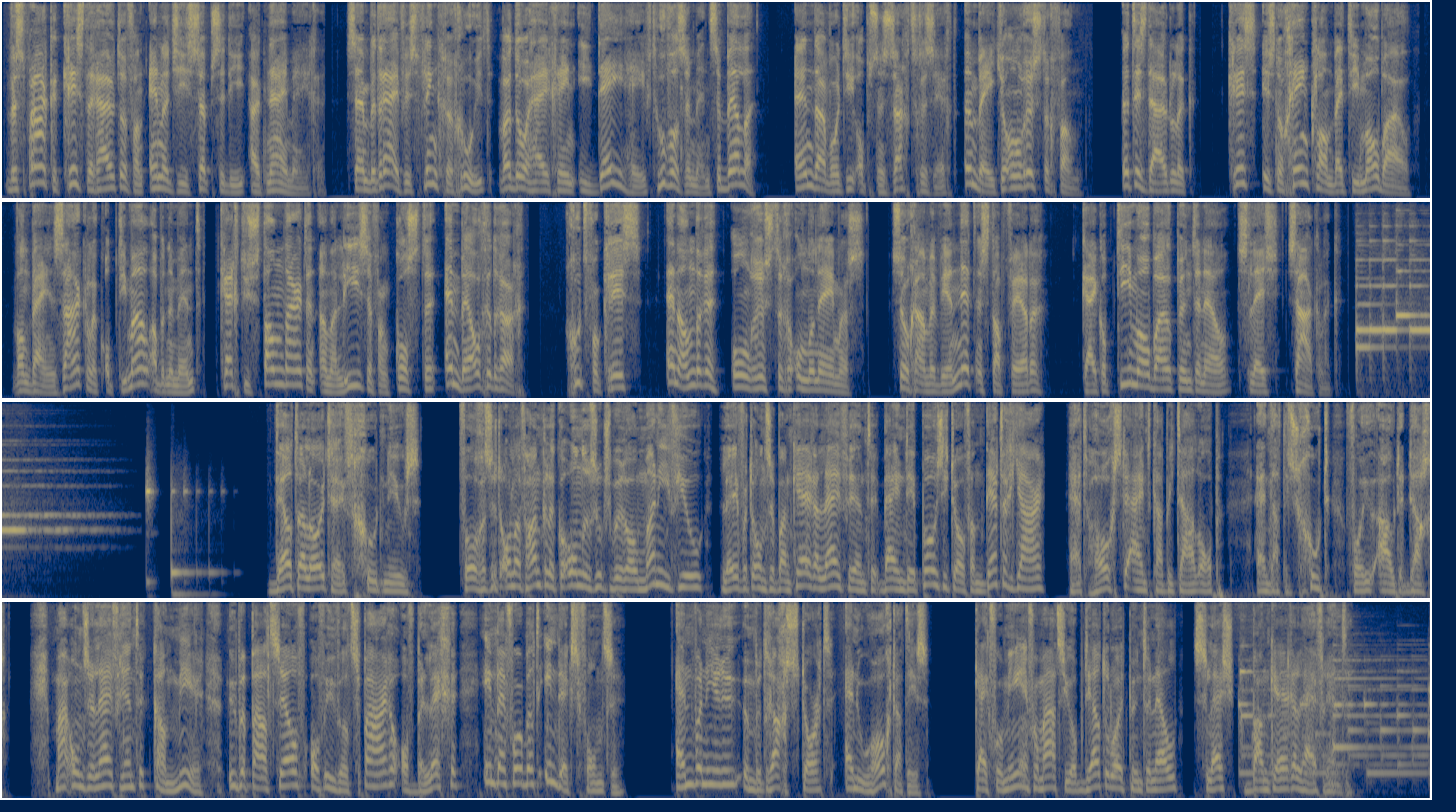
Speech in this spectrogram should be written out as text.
We spraken Chris de Ruiter van Energy Subsidy uit Nijmegen. Zijn bedrijf is flink gegroeid, waardoor hij geen idee heeft hoeveel zijn mensen bellen. En daar wordt hij op zijn zachtst gezegd een beetje onrustig van. Het is duidelijk, Chris is nog geen klant bij T-Mobile... want bij een zakelijk optimaal abonnement... krijgt u standaard een analyse van kosten en belgedrag. Goed voor Chris en andere onrustige ondernemers. Zo gaan we weer net een stap verder. Kijk op t-mobile.nl slash zakelijk. Deltaloid heeft goed nieuws. Volgens het onafhankelijke onderzoeksbureau Moneyview... levert onze bankaire lijfrente bij een deposito van 30 jaar... het hoogste eindkapitaal op. En dat is goed voor uw oude dag. Maar onze lijfrente kan meer. U bepaalt zelf of u wilt sparen of beleggen in bijvoorbeeld indexfondsen. En wanneer u een bedrag stort en hoe hoog dat is. Kijk voor meer informatie op deltaloid.nl slash bankaire lijfrente.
